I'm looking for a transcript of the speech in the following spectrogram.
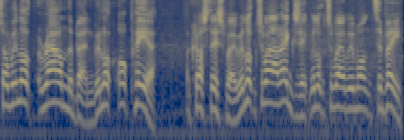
So we look around the bend, we look up here, across this way. We look to our exit, we look to where we want to be.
